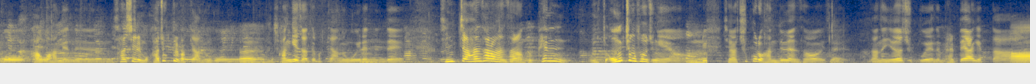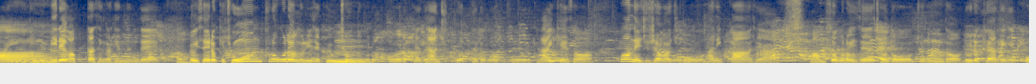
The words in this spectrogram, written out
뭐 가고 하면은 사실 뭐 가족들밖에 안 오고 네. 뭐 관계자들밖에 안 오고 이랬는데 진짜 한 사람 한 사람 그 팬이 엄청 소중해요. 그리고 제가 축구를 관두면서 이제 음. 네. 나는 여자 축구에는 발 빼야겠다. 아. 이거 너무 미래가 없다 생각했는데 여기서 이렇게 좋은 프로그램을 이제 교육청도 음. 그렇고 이렇게 대한축구협회도 그렇고 이렇게 나이키에서 후원해 주셔가지고 하니까 제가 마음속으로 이제 저도 조금 더 노력해야 되겠고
